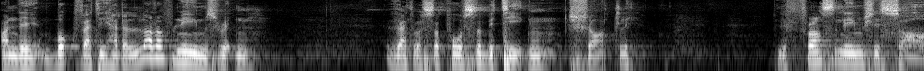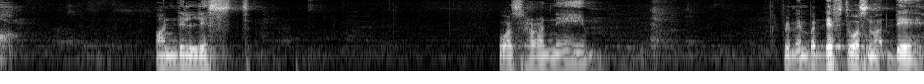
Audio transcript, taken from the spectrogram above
on the book that he had a lot of names written that was supposed to be taken shortly. The first name she saw on the list was her name. Remember, Deft was not there.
